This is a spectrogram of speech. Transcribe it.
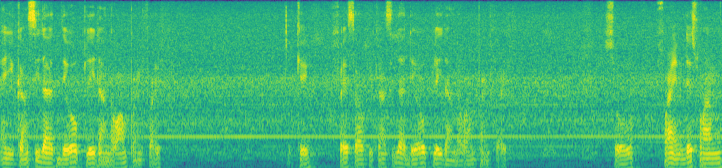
and you can see that they all played under 1.5 okay first off you can see that they all played under 1.5 so fine this one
